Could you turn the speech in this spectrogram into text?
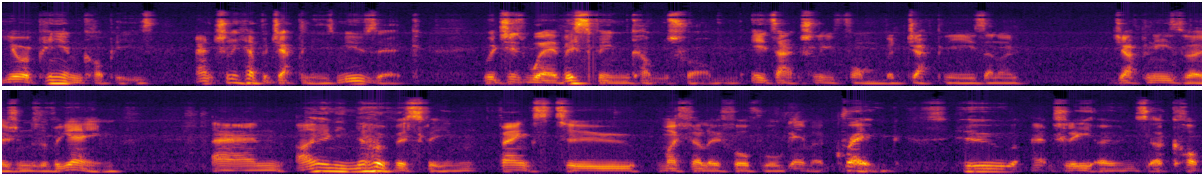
European copies actually have the Japanese music, which is where this theme comes from. It's actually from the Japanese and Japanese versions of the game. And I only know of this theme thanks to my fellow fourth wall gamer Craig, who actually owns a cop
